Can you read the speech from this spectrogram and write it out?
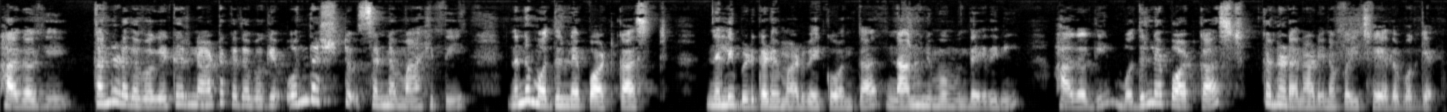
ಹಾಗಾಗಿ ಕನ್ನಡದ ಬಗ್ಗೆ, ಕರ್ನಾಟಕದ ಬಗ್ಗೆ ಒಂದಷ್ಟು ಸಣ್ಣ ಮಾಹಿತಿ ನನ್ನ ಮೊದಲನೇ ಪಾಡ್ಕಾಸ್ಟ್ನಲ್ಲಿ ಬಿಡುಗಡೆ ಮಾಡಬೇಕು ಅಂತ ನಾನು ನಿಮ್ಮ ಮುಂದೆ ಇದ್ದೀನಿ. ಹಾಗಾಗಿ ಮೊದಲನೇ ಪಾಡ್ಕಾಸ್ಟ್ ಕನ್ನಡ ನಾಡಿನ ಪರಿಚಯದ ಬಗ್ಗೆ.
